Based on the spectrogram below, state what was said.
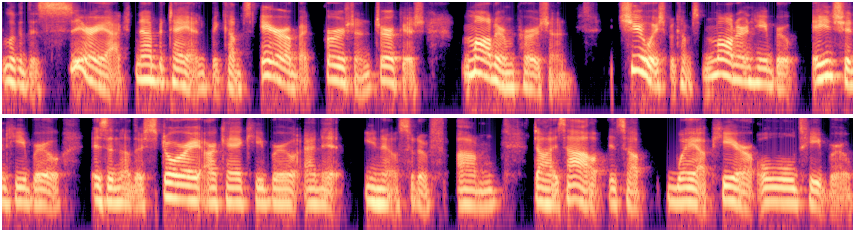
Look at this Syriac, Nabatean becomes Arabic, Persian, Turkish, modern Persian. Jewish becomes modern Hebrew. Ancient Hebrew is another story, archaic Hebrew, and it, you know, sort of um, dies out. It's up way up here, old Hebrew.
